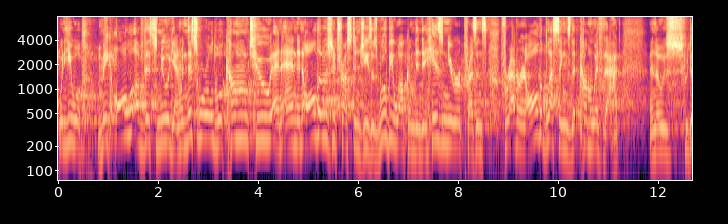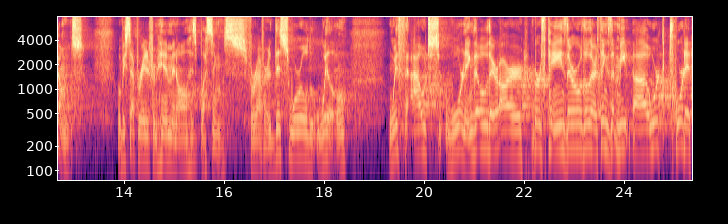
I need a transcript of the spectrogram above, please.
when he will make all of this new again, when this world will come to an end, and all those who trust in Jesus will be welcomed into his nearer presence forever, and all the blessings that come with that, and those who don't will be separated from him and all his blessings forever. This world will without warning. Though there are birth pains, there, though there are things that meet, uh, work toward it,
